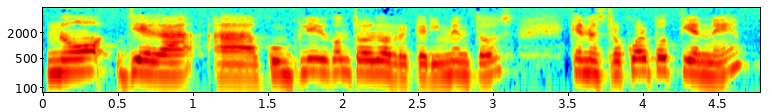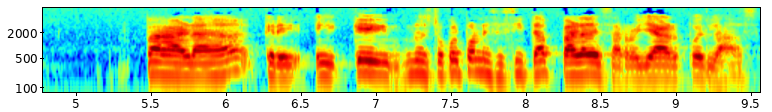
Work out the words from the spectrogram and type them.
no llega a cumplir con todos los requerimientos que nuestro cuerpo tiene para eh, que nuestro cuerpo necesita para desarrollar pues las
